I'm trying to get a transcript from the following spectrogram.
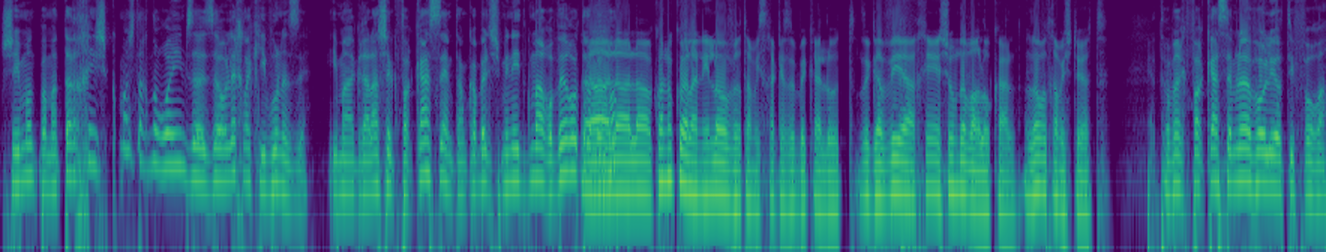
שאם עוד פעם התרחיש, כמו שאנחנו רואים, זה, זה הולך לכיוון הזה. עם ההגרלה של כפר קאסם, אתה מקבל שמינית גמר, עובר אותה, לא, לא, לא, קודם כל, אני לא עובר את המשחק הזה בקלות. זה גביע, אחי, שום דבר לא קל. עזוב אותך משטויות. אתה אומר, כפר קאסם לא יבואו להיות תפאורה.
